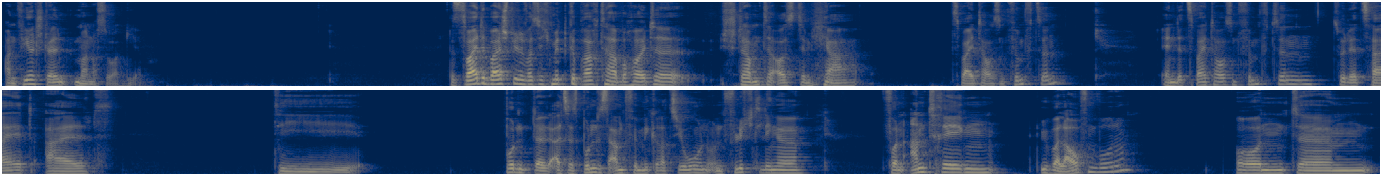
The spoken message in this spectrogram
an vielen Stellen immer noch so agieren. Das zweite Beispiel, was ich mitgebracht habe heute, stammte aus dem Jahr 2015, Ende 2015, zu der Zeit, als die Bund, als das Bundesamt für Migration und Flüchtlinge von Anträgen überlaufen wurde. Und ähm,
